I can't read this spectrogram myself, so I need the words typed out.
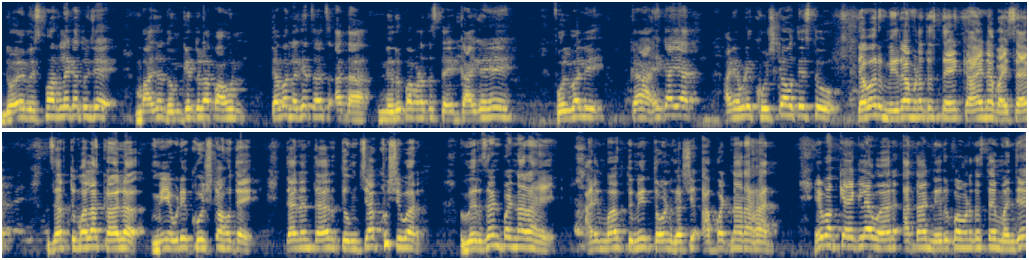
डोळे विस्फारले का तुझे? माझ्या धुमकेतूला पाहून. त्यावर लगेचच आता निरूपा म्हणत असते काय ग हे? फुलवाली काय आहे का यात आणि एवढी खुश का होतेस तू? त्यावर मीरा म्हणत असते काय ना बाईसाहेब जर तुम्हाला कळलं मी एवढी खुश का होते त्यानंतर तुमच्या खुशीवर विरजण पडणार आहे आणि मग तुम्ही तोंड घशी आपटणार आहात. हे वाक्य ऐकल्यावर आता निरूपा म्हणत असते म्हणजे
